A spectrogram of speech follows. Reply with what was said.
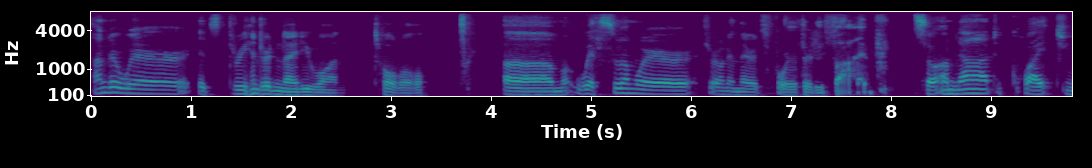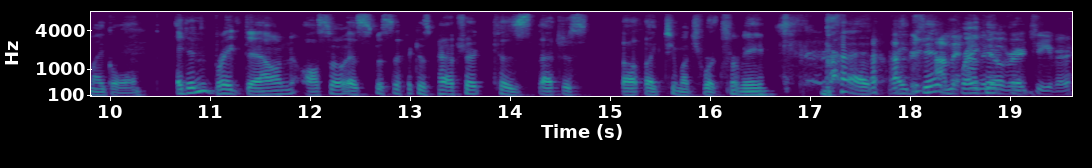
underwear, it's 391 total. Um, with swimwear thrown in there, it's 435. So I'm not quite to my goal. I didn't break down also as specific as Patrick because that just felt like too much work for me. But I did I'm, break I'm an it. overachiever.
